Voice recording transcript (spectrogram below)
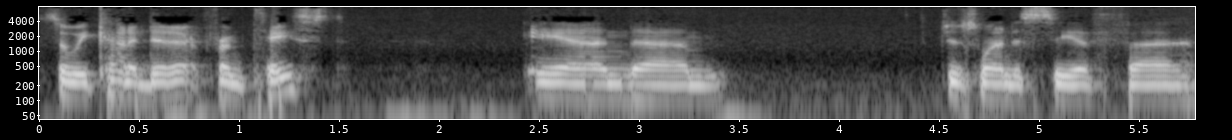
so we kind of did it from taste, and um, just wanted to see if. Uh,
